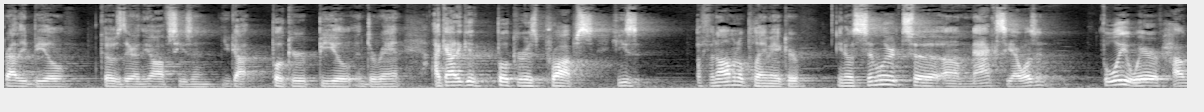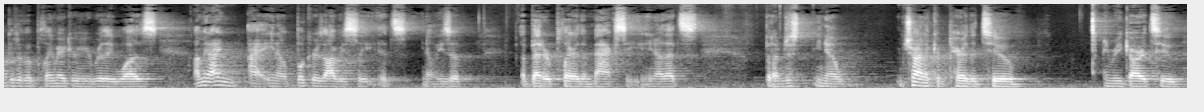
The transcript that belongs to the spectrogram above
Bradley Beal goes there in the offseason. You got Booker, Beal, and Durant. I got to give Booker his props. He's a phenomenal playmaker. You know, similar to um, Maxey, I wasn't fully aware of how good of a playmaker he really was. I mean, I, I you know, Booker's obviously it's you know he's a, a better player than Maxey. You know, that's but I'm just, you know, I'm trying to compare the two in regard to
